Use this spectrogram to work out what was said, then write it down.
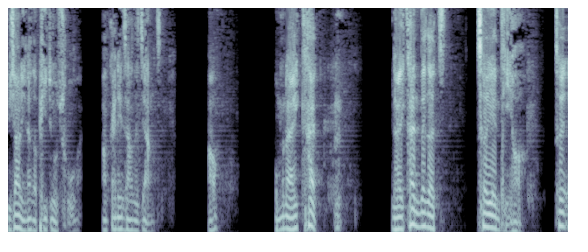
取消你那个批注除啊，概念上是这样子。好，我们来看，来看那个测验题哈。测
